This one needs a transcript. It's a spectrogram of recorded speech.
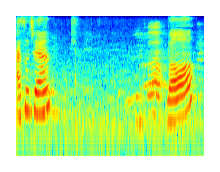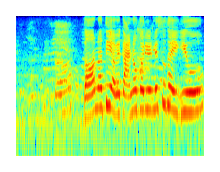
આ શું છે? બ. બ ત નથી હવે કાનો કર્યો એટલે શું થઈ ગયું?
